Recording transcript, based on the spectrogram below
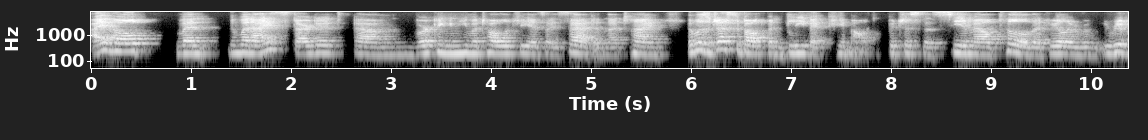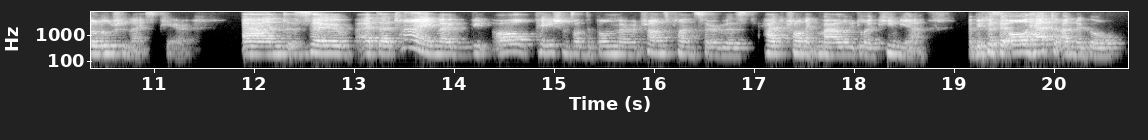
I hope when when I started um, working in hematology, as I said in that time, it was just about when Gleevec came out, which is the CML pill that really re- revolutionized care. And so at that time, I, all patients on the bone marrow transplant service had chronic myeloid leukemia because they all had to undergo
